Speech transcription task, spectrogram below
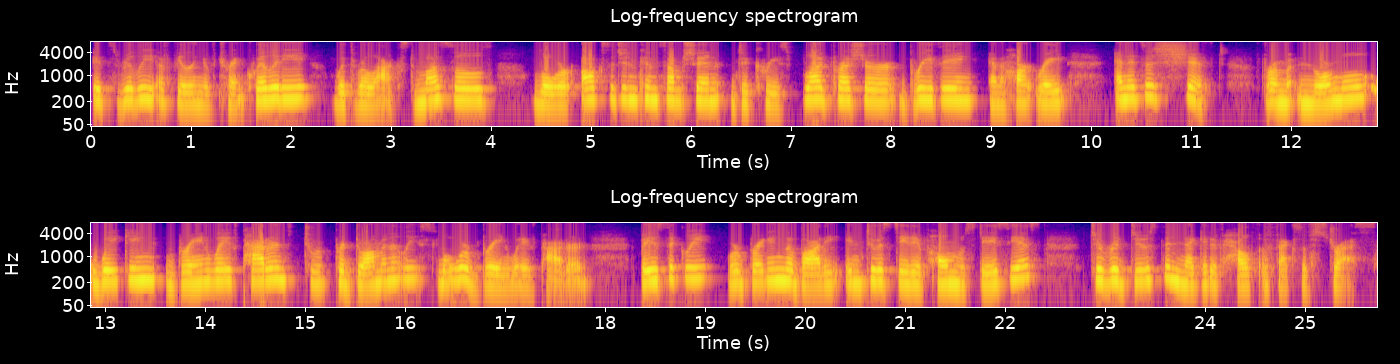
it's really a feeling of tranquility with relaxed muscles, lower oxygen consumption, decreased blood pressure, breathing, and heart rate. And it's a shift from normal waking brainwave patterns to a predominantly slower brainwave pattern. Basically, we're bringing the body into a state of homeostasis to reduce the negative health effects of stress.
